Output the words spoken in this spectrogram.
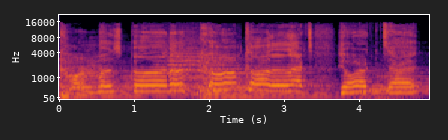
Karma's gonna come collect your debt.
